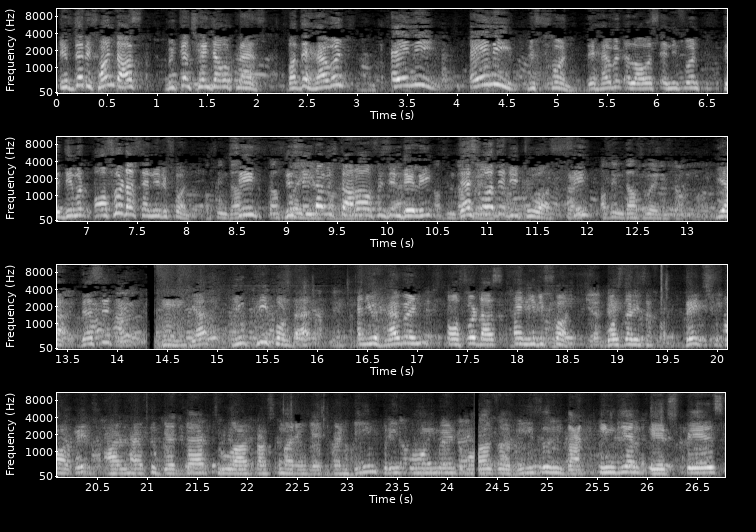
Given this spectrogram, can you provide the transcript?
If they refund us, we can change our plans. But they haven't any any refund. They haven't allowed us any refund. They didn't offered us any refund. that's- See, that's this is the come Vistara from. office in Delhi. That's that's what they did to us. See, I think that's where you come from. yeah, that's it. Yeah, you preponed that, and you haven't offered us any refund. What's the reason for it? Which for uh, which I'll have to get that through our customer engagement team. Preponement was a reason that Indian airspace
